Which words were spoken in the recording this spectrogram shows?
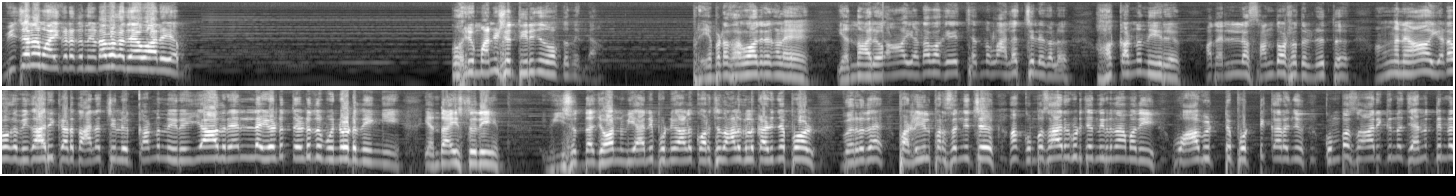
വിജനമായി കിടക്കുന്ന ഇടവക ദേവാലയം. ഒരു മനുഷ്യൻ തിരിഞ്ഞു നോക്കുന്നില്ല. പ്രിയപ്പെട്ട സഹോദരങ്ങളെ എന്നാലും ആ ഇടവകയിൽ ചെന്നുള്ള അലച്ചിലുകൾ ആ കണ്ണുനീര് അതെല്ലാം സന്തോഷത്തിലെടുത്ത് അങ്ങനെ ആ ഇടവക വികാരിക്കടുത്ത് അലച്ചിൽ കണ്ണുനീര് യാതൊരു എല്ലാം എടുത്തെടുത്ത് മുന്നോട്ട് നീങ്ങി. എന്തായി സ്ഥിതി? വിശുദ്ധ ജോൺ വിയാനി പുണ്യാൾ കുറച്ച് നാളുകൾ കഴിഞ്ഞപ്പോൾ വെറുതെ പള്ളിയിൽ പ്രസംഗിച്ച് ആ കുംഭസാരം കൂടി ചെന്നിരുന്നാൽ മതി. വാവിട്ട് പൊട്ടിക്കരഞ്ഞ് കുമ്പസാരിക്കുന്ന ജനത്തിന്റെ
